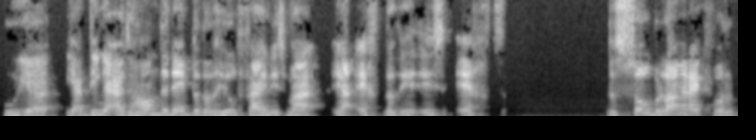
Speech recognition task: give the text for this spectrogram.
hoe je ja, dingen uit handen neemt, dat dat heel fijn is. Maar ja, echt, dat is echt... Dat is zo belangrijk voor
